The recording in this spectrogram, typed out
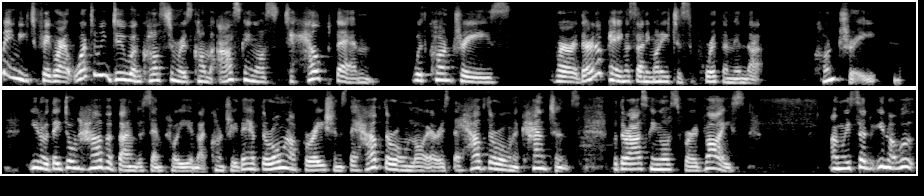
we may need to figure out what do we do when customers come asking us to help them with countries where they're not paying us any money to support them in that country you know they don't have a boundless employee in that country they have their own operations they have their own lawyers they have their own accountants but they're asking us for advice and we said you know well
